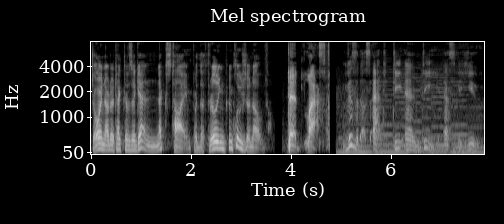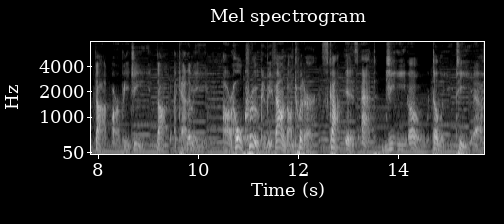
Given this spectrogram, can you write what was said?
Join our detectives again next time for the thrilling conclusion of Dead Last. Visit us at dndsvu.rpg.academy. Our whole crew can be found on Twitter. Scott is at E GEOWTF.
